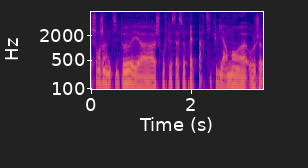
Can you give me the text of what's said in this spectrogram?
change un petit peu et je trouve que ça se prête particulièrement au jeu.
